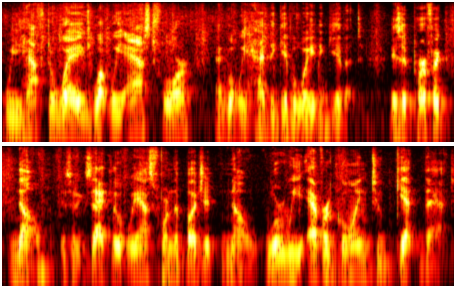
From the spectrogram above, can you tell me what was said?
we have to weigh what we asked for and what we had to give away to give it. Is it perfect? No. Is it exactly what we asked for in the budget? No. Were we ever going to get that?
